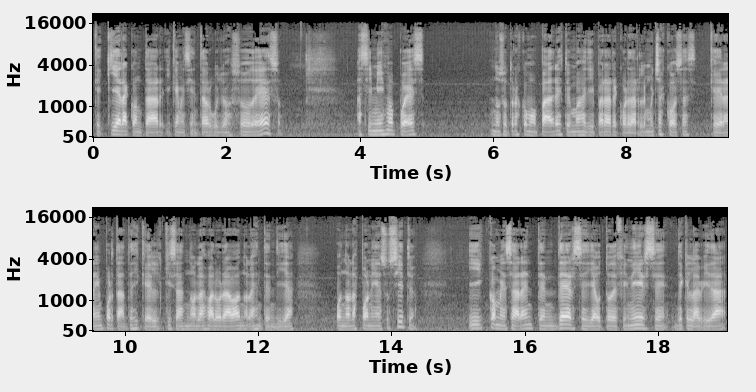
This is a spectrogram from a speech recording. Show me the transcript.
que quiera contar y que me sienta orgulloso de eso. Asimismo, pues, nosotros como padres estuvimos allí para recordarle muchas cosas que eran importantes y que él quizás no las valoraba o no las entendía o no las ponía en su sitio. Y comenzar a entenderse y autodefinirse de que la vida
